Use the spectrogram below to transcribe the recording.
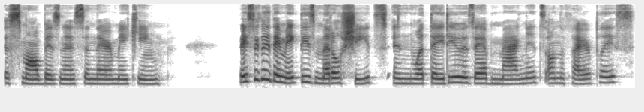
a small business, and they're making basically they make these metal sheets and what they do is they have magnets on the fireplace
